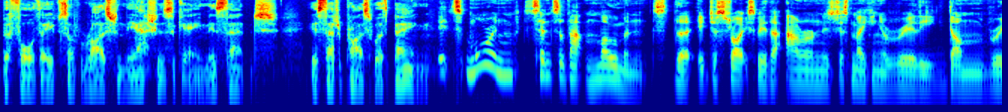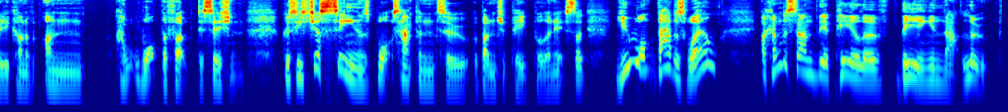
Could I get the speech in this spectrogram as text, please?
before they sort of rise from the ashes again? Is that is that a price worth paying? It's more in the sense of that moment that it just strikes me that Aaron is just making a really dumb, really kind of un what the fuck decision. Because he's just seen as what's happened to a bunch of people and it's like you want that as well? I can understand the appeal of being in that loop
